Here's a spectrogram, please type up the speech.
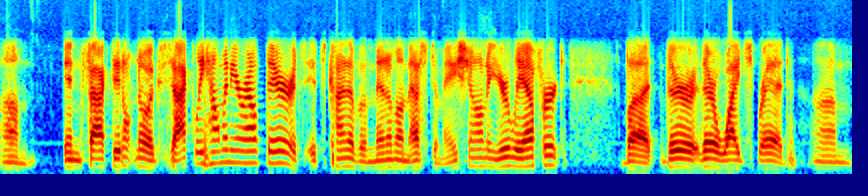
Um, in fact, they don't know exactly how many are out there. It's it's kind of a minimum estimation on a yearly effort, but they're they're widespread um,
